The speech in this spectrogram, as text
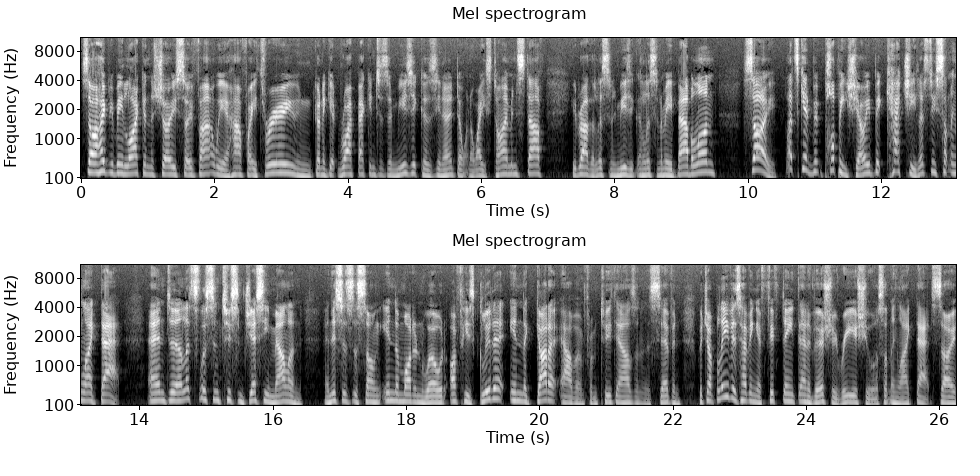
So I hope you've been liking the show so far. We are halfway through and going to get right back into some music because, you know, don't want to waste time and stuff. You'd rather listen to music than listen to me babble on. So let's get a bit poppy, shall we? A bit catchy. Let's do something like that. And uh, let's listen to some Jesse Malin. And this is the song In the Modern World off his Glitter in the Gutter album from 2007, which I believe is having a 15th anniversary reissue or something like that. So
